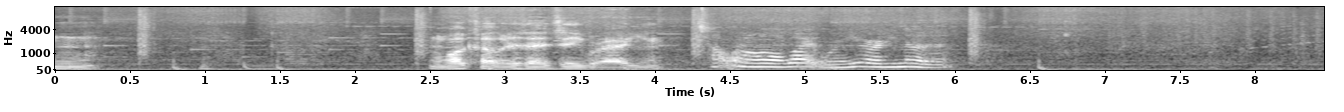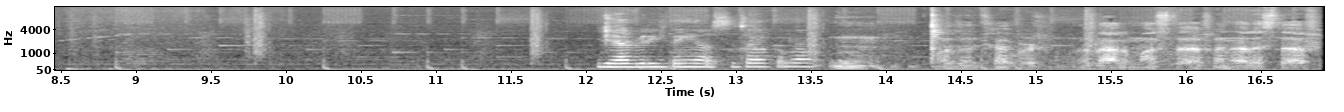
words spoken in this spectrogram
Mm. And what color is that G wagon? I want a whole white one. You already know that. You have anything else to talk about? Mm. I'm gonna cover a lot of my stuff and other stuff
